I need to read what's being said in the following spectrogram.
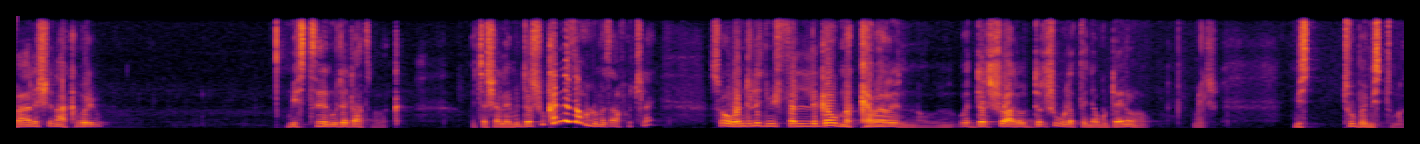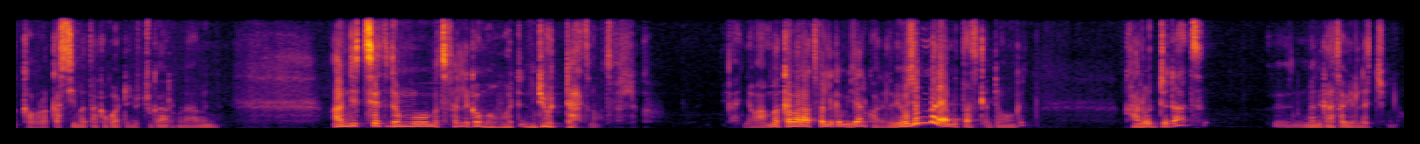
ባልሽን አክብሪው፣ ሚስትህን ውደዳት ነው። በቃ መጨረሻ ላይ የምትደርሺው ከነዛ ሁሉ መጽሐፎች ላይ ወንድ ልጅ የሚፈልገው መከበርን ነው። ወደድሽው አልወደድሽው ሁለተኛ ጉዳይ ነው ነው የሚልሽ ሚስቱ በሚስቱ መከበር በቃ ሲመጣ ከጓደኞቹ ጋር ምናምን። አንዲት ሴት ደግሞ የምትፈልገው መወድ እንዲወዳት ነው የምትፈልገው። ያኛው መከበር አትፈልግም እያልኩ አይደለም። የመጀመሪያ የምታስቀድመው ግን ካልወደዳት መንጋታው የለችም ነው።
